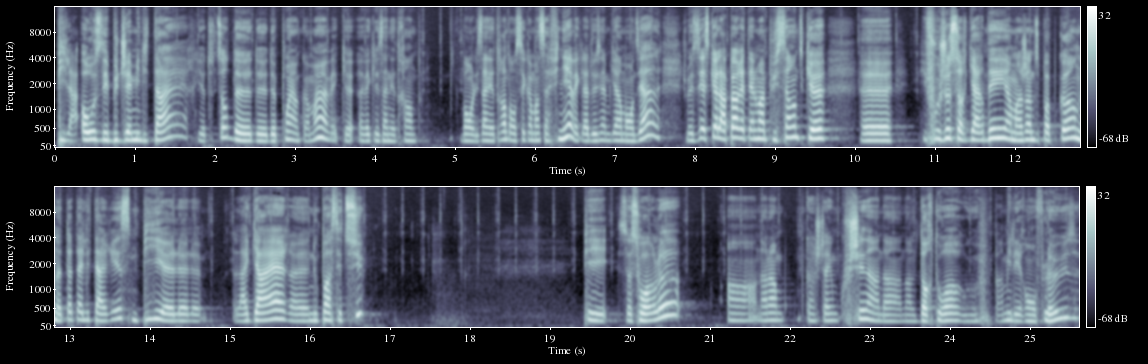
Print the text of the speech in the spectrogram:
Puis la hausse des budgets militaires, il y a toutes sortes de points en commun avec, euh, avec les années 30. Bon, les années 30, on sait comment ça finit avec la Deuxième Guerre mondiale. Je me dis, est-ce que la peur est tellement puissante que euh, il faut juste regarder en mangeant du popcorn, le totalitarisme, puis euh, la guerre euh, nous passer dessus? Puis ce soir-là, quand j'étais allée me coucher dans, le dortoir ou parmi les ronfleuses,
